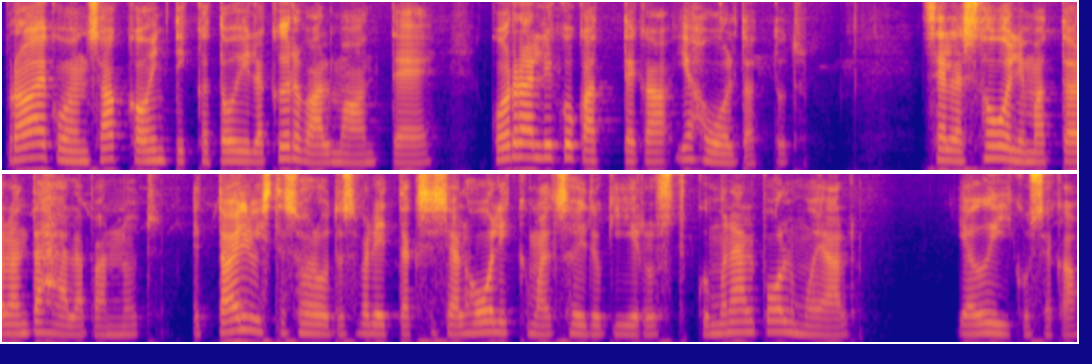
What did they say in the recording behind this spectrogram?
praegu on Saka-Ontika-Toila kõrvalmaantee korraliku kattega ja hooldatud. sellest hoolimata olen tähele pannud et talvistes oludes valitakse seal hoolikamalt sõidukiirust kui mõnel pool mujal. ja õigusega.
